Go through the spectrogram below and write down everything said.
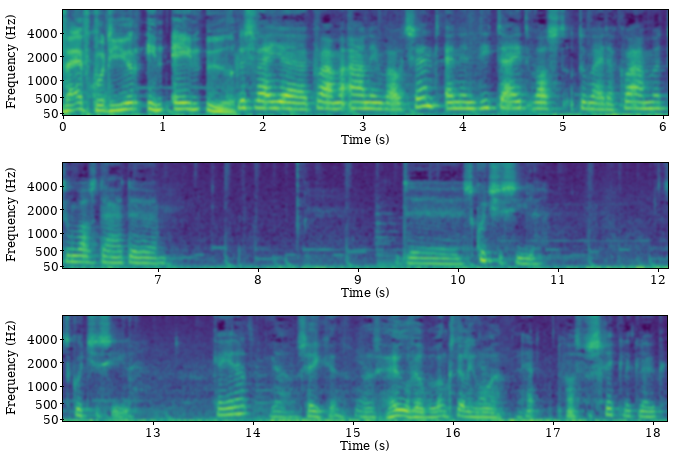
Vijf kwartier in één uur. Dus wij eh, kwamen aan in Woudsend. En in die tijd was, toen wij daar kwamen, toen was daar de, de scootjesielen. Scootjesielen. Ken je dat? ja, zeker. Daar is heel veel belangstelling voor. Ja, het was verschrikkelijk leuk.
